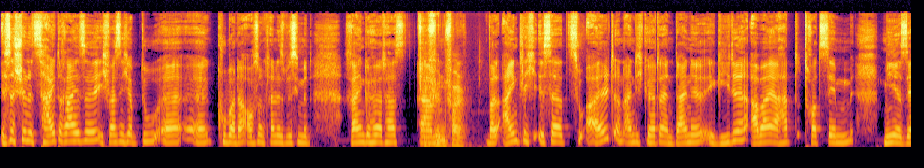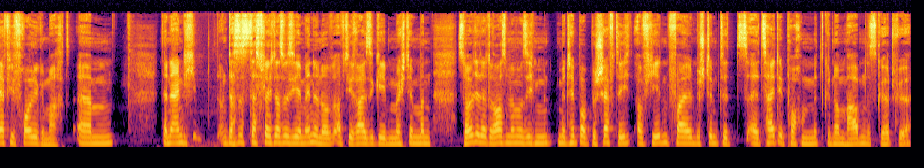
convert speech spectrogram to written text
ist eine schöne Zeitreise. Ich weiß nicht, ob du, äh, äh, Kuba, da auch so ein kleines bisschen mit reingehört hast. Auf Ähm, jeden Fall. Weil eigentlich ist er zu alt und eigentlich gehört er in deine Ägide, aber er hat trotzdem mir sehr viel Freude gemacht. Ähm, dann eigentlich, und das ist das vielleicht das, was ich am Ende noch auf die Reise geben möchte, man sollte da draußen, wenn man sich mit, mit Hip-Hop beschäftigt, auf jeden Fall bestimmte äh, Zeitepochen mitgenommen haben. Das gehört für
